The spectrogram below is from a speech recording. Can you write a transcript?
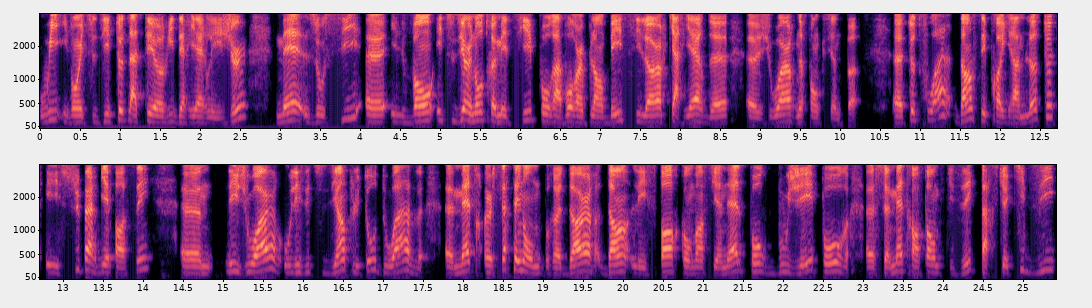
oui, ils vont étudier toute la théorie derrière les jeux, mais aussi, euh, ils vont étudier un autre métier pour avoir un plan B si leur carrière de euh, joueur ne fonctionne pas. toutefois, dans ces programmes-là, tout est super bien passé. les joueurs ou les étudiants plutôt doivent mettre un certain nombre d'heures dans les sports conventionnels pour bouger, pour se mettre en forme physique, parce que qui dit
